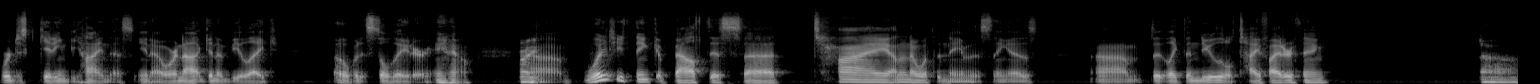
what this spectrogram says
we're just getting behind this. You know, we're not gonna be like, oh, but it's still Vader. You know. right. Um, what did you think about this uh, tie? I don't know what the name of this thing is. Um, the, like the new little Tie Fighter thing. uh,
